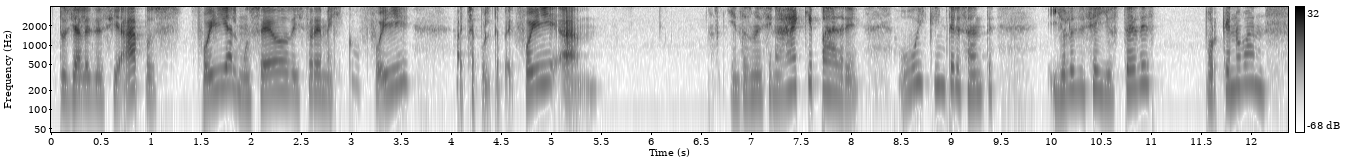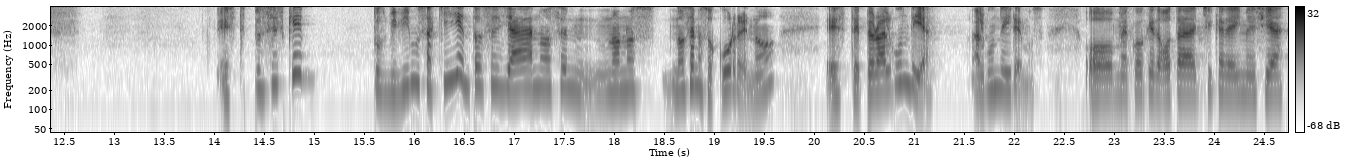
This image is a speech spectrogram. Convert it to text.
Entonces ya les decía, ah, pues fui al Museo de Historia de México, fui a Chapultepec, fui a... Y entonces me decían, ay, qué padre, uy, qué interesante. Y yo les decía, ¿y ustedes por qué no van? Este, pues es que pues vivimos aquí, entonces ya no se, no nos, no se nos ocurre, ¿no? Este, pero algún día, algún día iremos. O me acuerdo que otra chica de ahí me decía,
